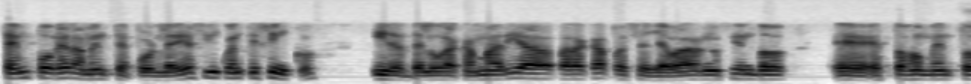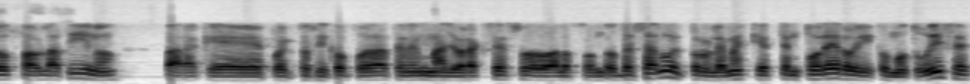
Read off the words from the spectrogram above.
temporariamente por ley de 55 y desde el huracán María para acá pues se llevan haciendo eh, estos aumentos paulatinos para que Puerto Rico pueda tener mayor acceso a los fondos de salud. El problema es que es temporero y como tú dices,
